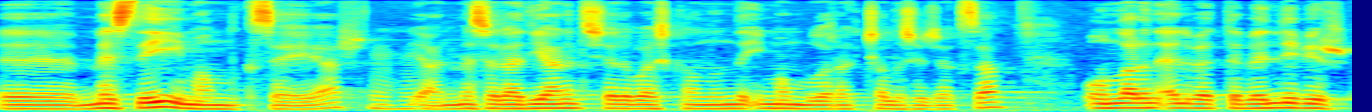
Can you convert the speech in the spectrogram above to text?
e, mesleği imamlıksa eğer, hı hı. yani mesela Diyanet İşleri Başkanlığı'nda imam olarak çalışacaksa, onların elbette belli bir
